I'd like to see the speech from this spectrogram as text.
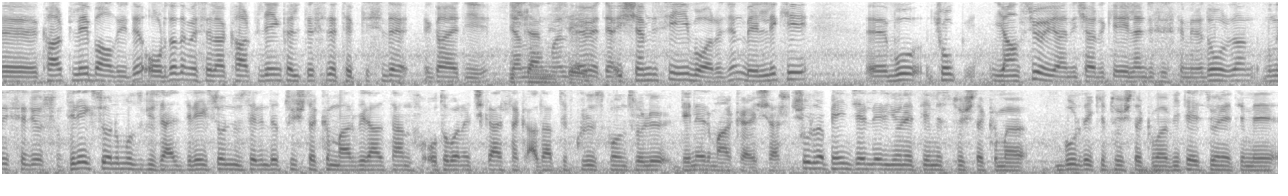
e, CarPlay bağlıydı. Orada da mesela CarPlay'in kalitesi de tepkisi de gayet iyi. İşlemcisi iyi. Evet yani işlemcisi iyi bu aracın. Belli ki e, bu çok yansıyor yani içerideki eğlence sistemine. Doğrudan bunu hissediyorsun. Direksiyonumuz güzel. Direksiyonun üzerinde tuş takım var. Birazdan otobana çıkarsak adaptif cruise kontrolü denerim arkadaşlar. Şurada pencereleri yönettiğimiz tuş takımı, buradaki tuş takımı, vites yönetimi,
